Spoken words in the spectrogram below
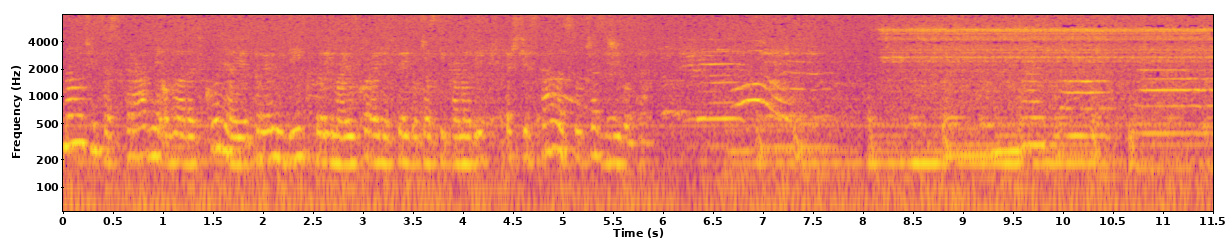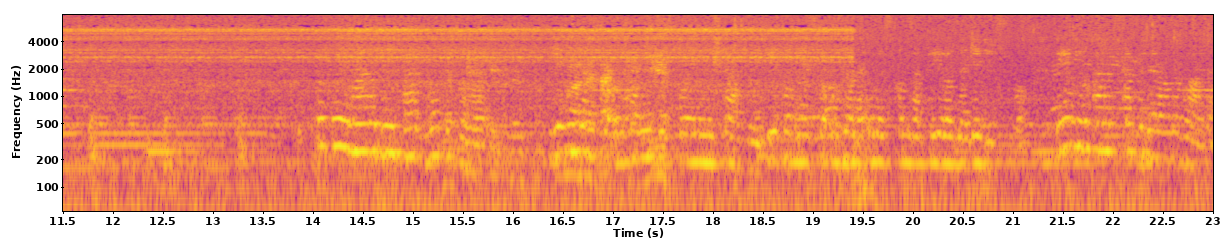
Naučiť sa správne ovládať konia je pre ľudí, ktorí majú korene v tejto časti Kanady, ešte stále súčasť života. Toto je Národný park Waterford. Je nedaleko od hranice Spojenými štátmi. Je to miesto uznané UNESCO za prírodné dedičstvo. Riadi ho kanadská federálna vláda.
